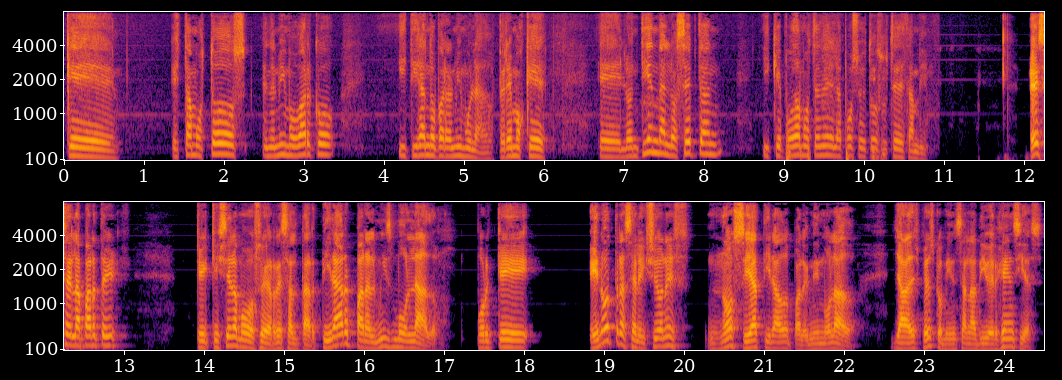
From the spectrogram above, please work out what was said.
que estamos todos en el mismo barco y tirando para el mismo lado. Esperemos que eh, lo entiendan, lo aceptan y que podamos tener el apoyo de todos ustedes también. Esa es la parte que quisiéramos eh, resaltar, tirar para el mismo lado, porque en otras elecciones no se ha tirado para el mismo lado. Ya después comienzan las divergencias,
